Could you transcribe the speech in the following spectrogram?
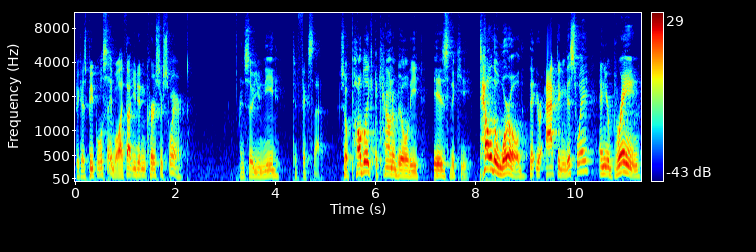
Because people will say, Well, I thought you didn't curse or swear. And so you need to fix that. So, public accountability is the key. Tell the world that you're acting this way, and your brain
